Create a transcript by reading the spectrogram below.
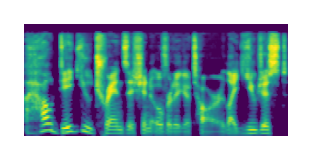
how did you transition over to guitar like you just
